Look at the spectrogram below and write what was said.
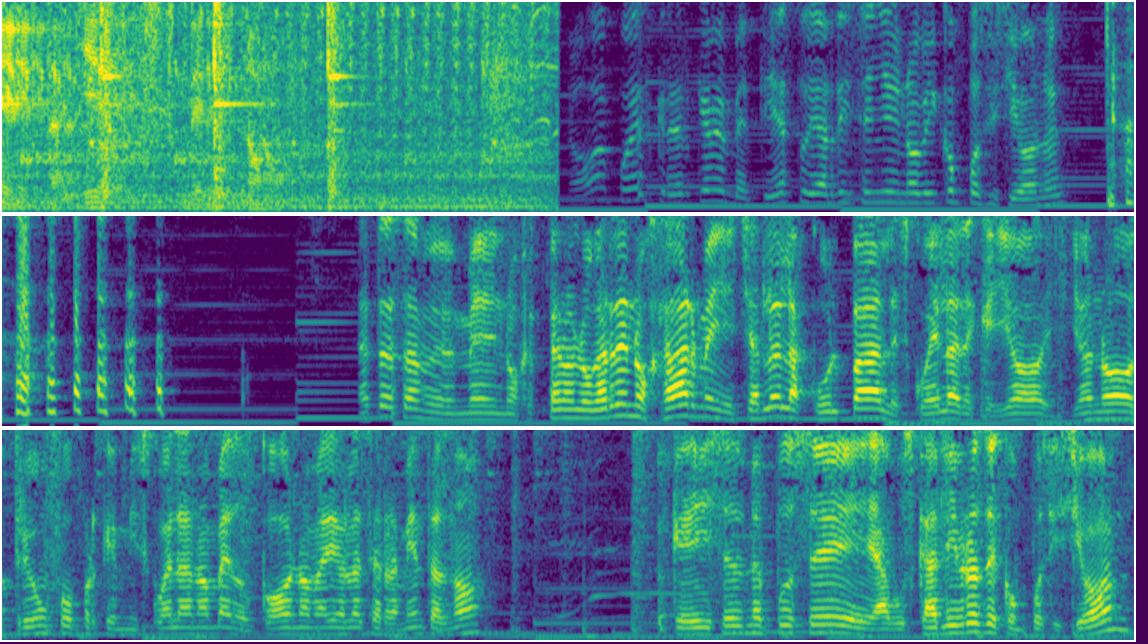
El Taller del No. No, puedes creer que me metí a estudiar diseño y no vi composición, ¿eh? Neta, hasta me, me enojé. Pero en lugar de enojarme y echarle la culpa a la escuela de que yo, yo no triunfo porque mi escuela no me educó, no me dio las herramientas, ¿no? Lo que hice es me puse a buscar libros de composición.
